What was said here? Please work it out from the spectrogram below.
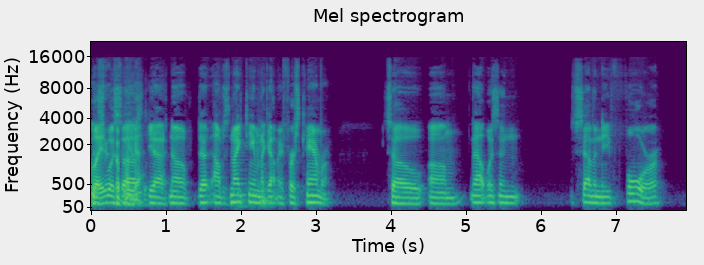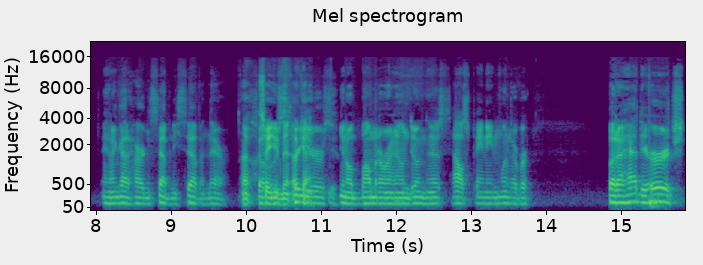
This Later? was, uh, years yeah, no, that, I was 19 when I got my first camera. So um, that was in 74, and I got hired in 77 there. Oh, so so you've been- three okay. years, you know, bumming around, doing this, house painting, whatever. But I had the urge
